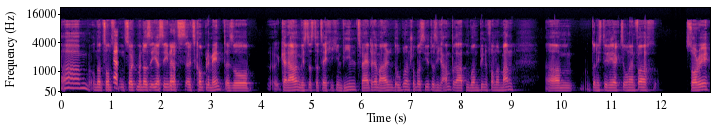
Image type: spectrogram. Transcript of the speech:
Ähm, und ja, ansonsten sollte man das eher sehen ja. als, als Kompliment. Also, keine Ahnung, mir ist das tatsächlich in Wien zwei, drei Mal in der U-Bahn schon passiert, dass ich anbraten worden bin von einem Mann. Ähm, und dann ist die Reaktion einfach, sorry,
